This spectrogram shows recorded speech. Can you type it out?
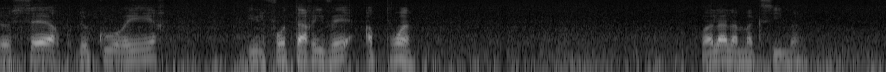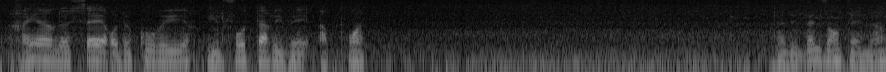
ne sert de courir, il faut arriver à point. Voilà la maxime. Rien ne sert de courir, il faut arriver à point. Elle a des belles antennes. Hein.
